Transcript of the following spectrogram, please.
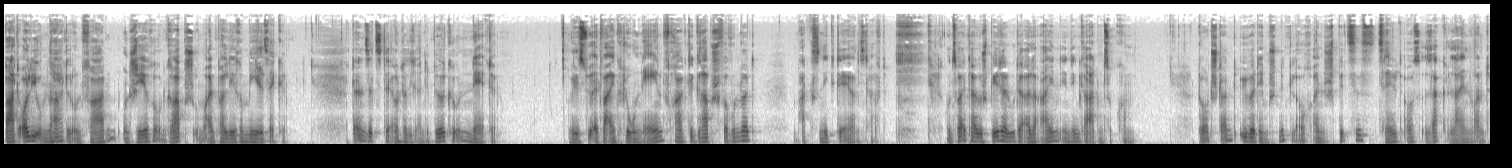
bat Olli um Nadel und Faden und Schere und Grabsch um ein paar leere Mehlsäcke. Dann setzte er unter sich eine Birke und nähte. Willst du etwa ein Klo nähen? fragte Grabsch verwundert. Max nickte ernsthaft. Und zwei Tage später lud er alle ein, in den Garten zu kommen. Dort stand über dem Schnittlauch ein spitzes Zelt aus Sackleinwand.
